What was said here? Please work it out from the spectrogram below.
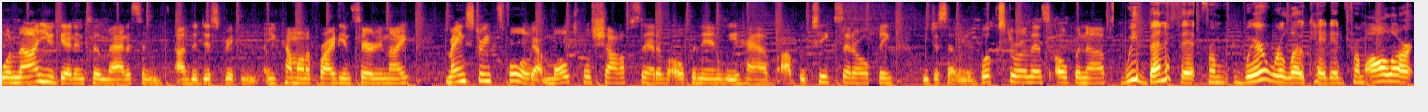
Well, now you get into Madison, uh, the district, and you come on a Friday and Saturday night, Main Street's full. We've got multiple shops that have opened in. We have uh, boutiques that are opening. We just have a new bookstore that's open up. We benefit from where we're located, from all our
